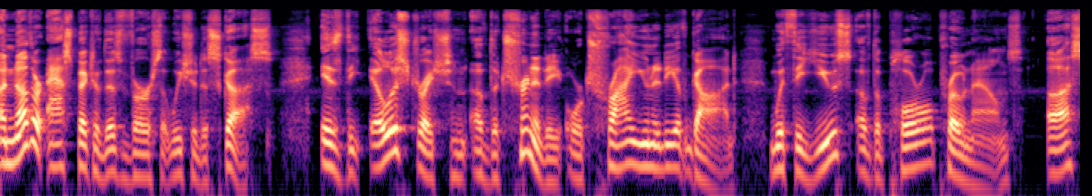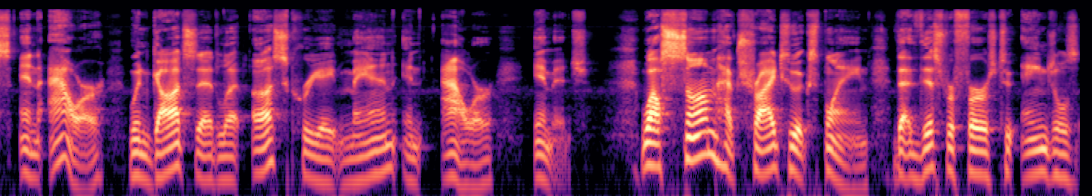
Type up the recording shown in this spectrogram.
Another aspect of this verse that we should discuss is the illustration of the Trinity or triunity of God with the use of the plural pronouns us and our when God said, Let us create man in our image. While some have tried to explain that this refers to angels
